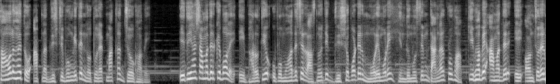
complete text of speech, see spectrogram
তাহলে হয়তো আপনার দৃষ্টিভঙ্গিতে নতুন এক মাত্রা যোগ হবে। ইতিহাস আমাদেরকে বলে, এই ভারতীয় উপমহাদেশের রাজনৈতিক দৃশ্যপটের মোড়ে মোড়ে হিন্দু মুসলিম দাঙ্গার প্রভাব। কীভাবে আমাদের এই অঞ্চলের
